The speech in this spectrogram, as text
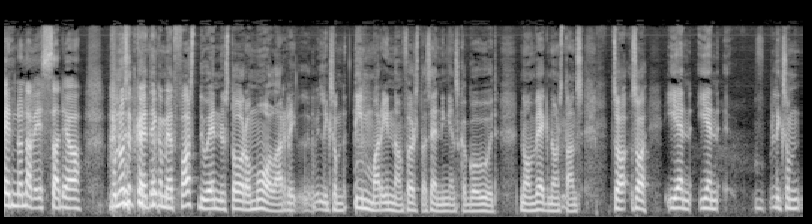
pennorna vässade och... på något sätt kan jag tänka mig att fast du ännu står och målar liksom timmar innan första sändningen ska gå ut någon vägg någonstans, så, så i en, i en liksom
